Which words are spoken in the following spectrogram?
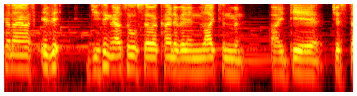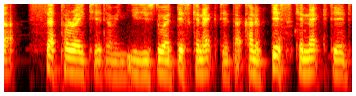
can i ask is it do you think that's also a kind of an enlightenment idea just that separated i mean you used the word disconnected that kind of disconnected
